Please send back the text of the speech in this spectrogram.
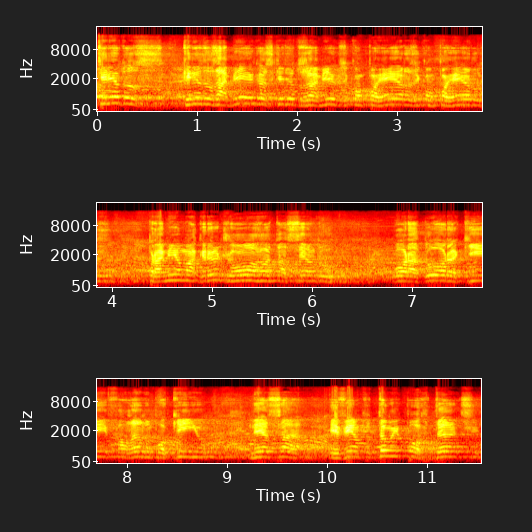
Queridos, queridas amigas, queridos amigos e companheiras e companheiros, para mim é uma grande honra estar sendo orador aqui, falando um pouquinho nesse evento tão importante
